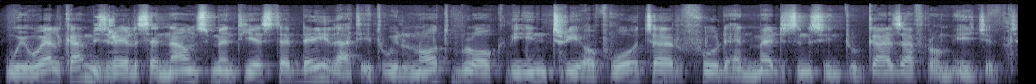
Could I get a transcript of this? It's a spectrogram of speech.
We welcome Israel's announcement yesterday that it will not block the entry of water, food, and medicines into Gaza from Egypt.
